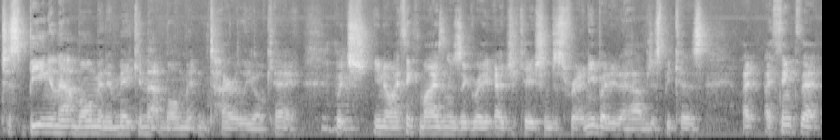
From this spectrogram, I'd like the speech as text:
just being in that moment and making that moment entirely okay. Mm-hmm. Which, you know, I think Meisner is a great education just for anybody to have, just because I, I think that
